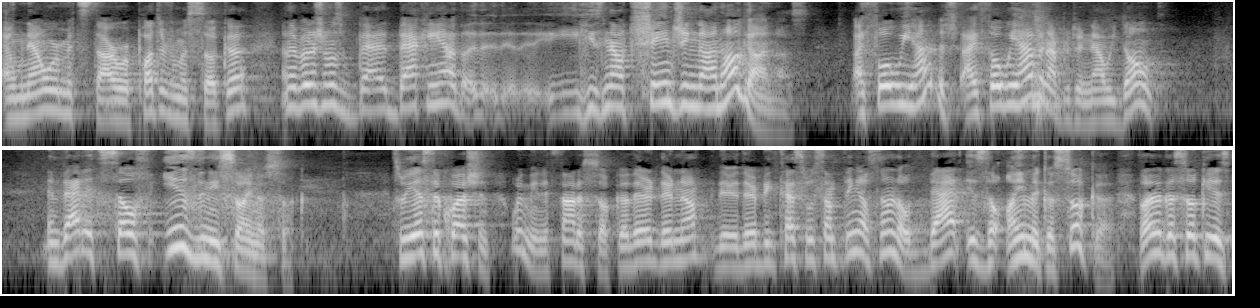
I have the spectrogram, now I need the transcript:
and now we're mitzvah, we're putter from a sukkah, and the Rebbeinu is ba- backing out. Uh, uh, uh, he's now changing the anhaga on us. I thought we had it. I thought we have an opportunity. Now we don't. And that itself is the nisayin of sukkah. So he asked the question, what do you mean? It's not a sukkah. They're, they're, not, they're, they're being tested with something else. No, no, no. That is the oimik of sukkah. The oimik of sukkah is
